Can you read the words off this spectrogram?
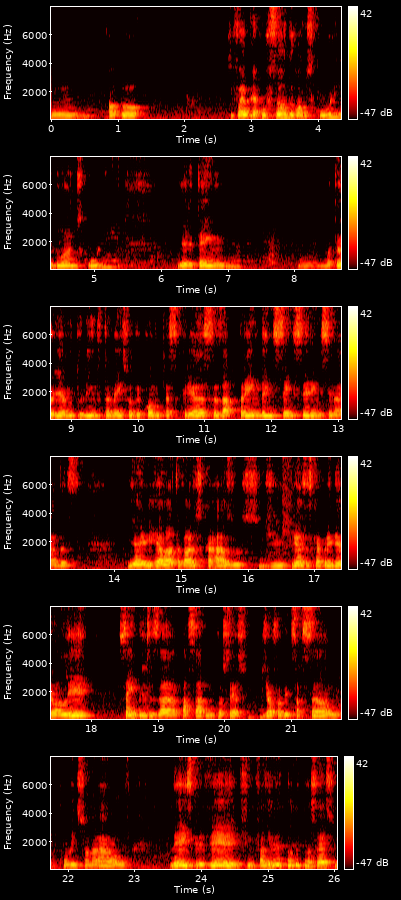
um autor que foi o precursor do homeschooling, do unschooling, e ele tem uma teoria muito linda também sobre como que as crianças aprendem sem serem ensinadas. E aí ele relata vários casos de crianças que aprenderam a ler sem precisar passar pelo processo de alfabetização convencional, ler, escrever, enfim, fazer todo o processo,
